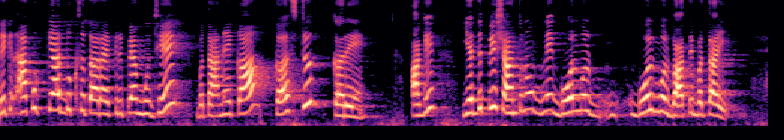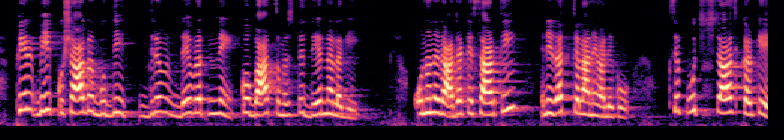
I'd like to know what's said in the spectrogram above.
लेकिन आपको क्या दुख सता रहा है? कृपया मुझे बताने का कष्ट करें। आगे यद्यपि शांतनु ने गोलमोल गोलमोल बातें बताई फिर भी कुशाग्र बुद्धि देवव्रत ने को बात समझते देर न लगी। उन्होंने राजा के सारथी यानी रथ चलाने वाले को से पूछताछ करके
